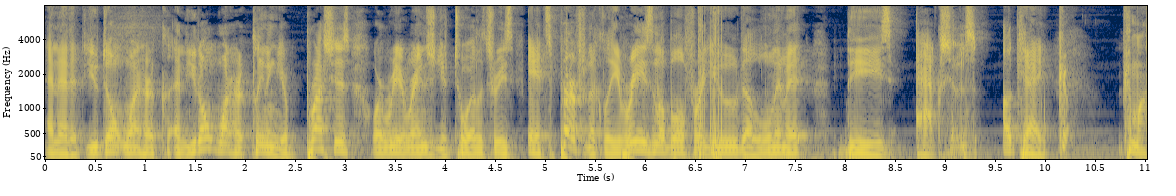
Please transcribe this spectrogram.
and that if you don't want her and you don't want her cleaning your brushes or rearranging your toiletries, it's perfectly reasonable for you to limit these actions. Okay. Come on.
